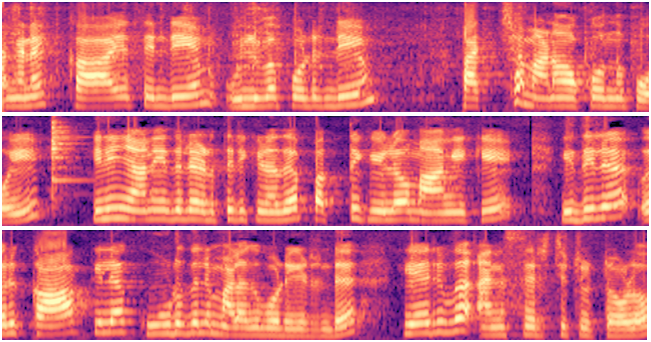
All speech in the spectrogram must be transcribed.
അങ്ങനെ കായത്തിന്റെയും ഉലുവപ്പൊടിന്റെയും പച്ച മണമൊക്കെ ഒന്ന് പോയി. ഇനി ഞാൻ ഇതിൽ എടുത്തിരിക്കുന്നത് പത്ത് കിലോ മാങ്ങയ്ക്ക്. ഇതിൽ ഒരു കാ കിലോ കൂടുതൽ മുളക് പൊടി ഇടുന്നുണ്ട് എരിവ് അനുസരിച്ചിട്ടിട്ടോളൂ.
